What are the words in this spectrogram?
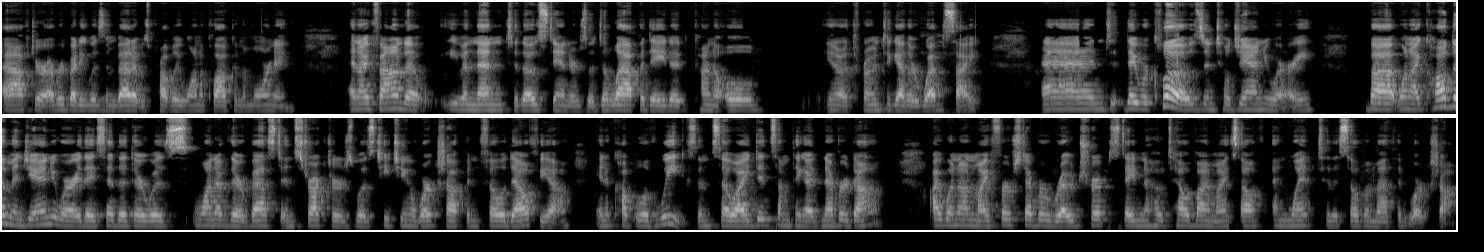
after everybody was in bed. It was probably one o'clock in the morning. And I found out, even then, to those standards, a dilapidated, kind of old, you know, thrown together website. And they were closed until January. But when I called them in January, they said that there was one of their best instructors was teaching a workshop in Philadelphia in a couple of weeks. And so I did something I'd never done. I went on my first ever road trip, stayed in a hotel by myself, and went to the Silva Method workshop.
